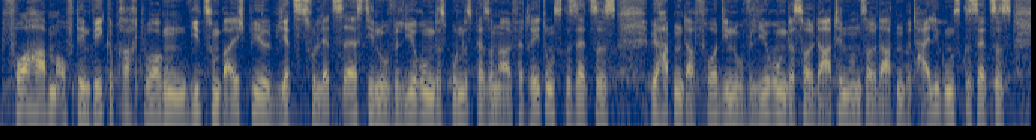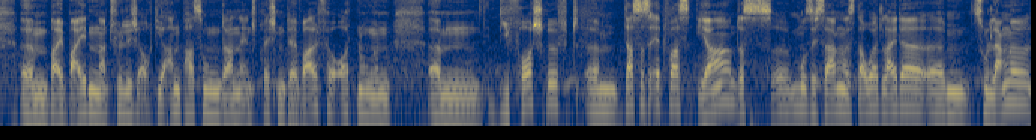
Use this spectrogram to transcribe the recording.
Vorhaben auf den Weg gebracht worden, wie zum Beispiel jetzt zuletzt erst die Novellierung des Bundespersonalvertretungsgesetzes. Wir hatten davor die Novellierung des Soldatinnen und Soldatenbeteiligungsgesetzes. Ähm, bei beiden natürlich auch die Anpassungen dann entsprechend der Wahlverordnungen. Ähm, die Vorschrift ähm, das ist etwas, ja, das äh, muss ich sagen, das dauert leider ähm, zu lange.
